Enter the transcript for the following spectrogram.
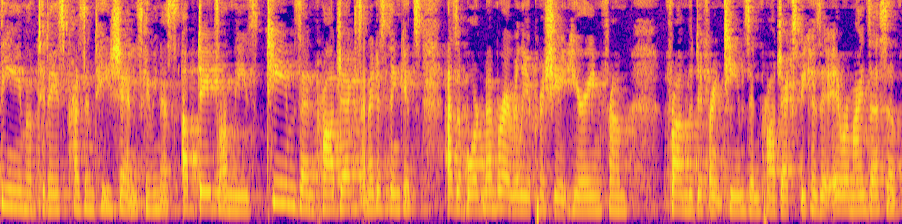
theme of today's presentations, giving us updates on these teams and projects, and I just think it's, as a board member, I really appreciate hearing from, from the different teams and projects because it, it reminds us of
